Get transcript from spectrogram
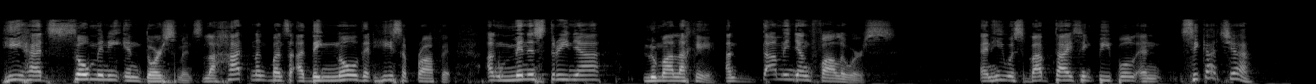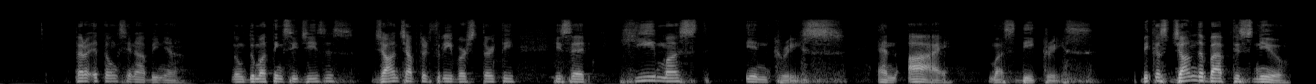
He had so many endorsements. Lahat ng bansa, uh, they know that he's a prophet. Ang ministry niya, lumalaki. Ang dami niyang followers. And he was baptizing people and sikat siya. Pero itong sinabi niya, nung dumating si Jesus, John chapter 3 verse 30, he said, He must increase and I must decrease. Because John the Baptist knew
